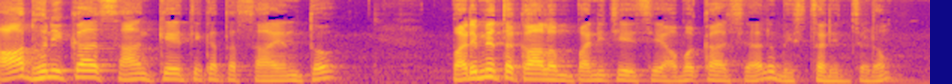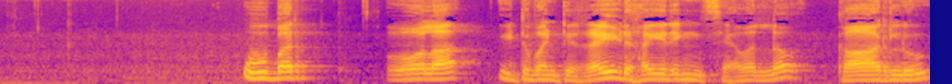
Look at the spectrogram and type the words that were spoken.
ఆధునిక సాంకేతికత సాయంతో పరిమిత కాలం పనిచేసే అవకాశాలు విస్తరించడం ఊబర్ ఓలా ఇటువంటి రైడ్ హైరింగ్ సేవల్లో కార్లు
